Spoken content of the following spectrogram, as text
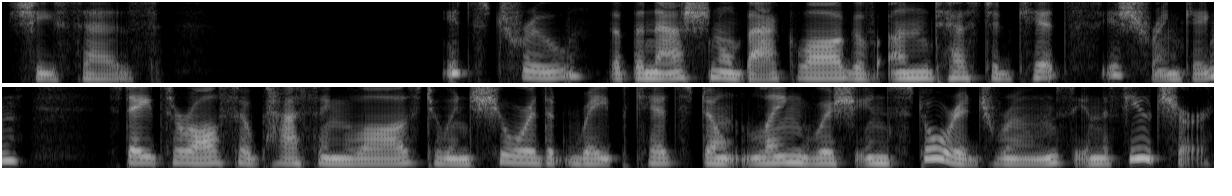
she says. It's true that the national backlog of untested kits is shrinking. States are also passing laws to ensure that rape kits don't languish in storage rooms in the future.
